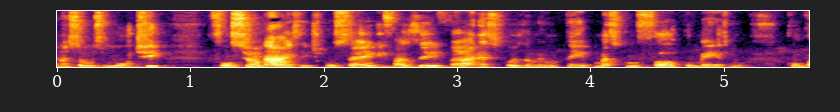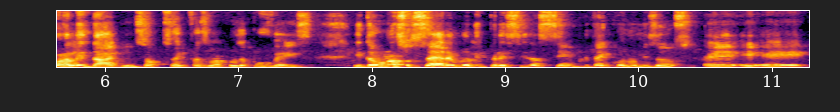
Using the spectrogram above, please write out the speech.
nós somos multifuncionais, a gente consegue fazer várias coisas ao mesmo tempo, mas com foco mesmo, com qualidade, a gente só consegue fazer uma coisa por vez. Então, o nosso cérebro ele precisa sempre estar economizando é, é, é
